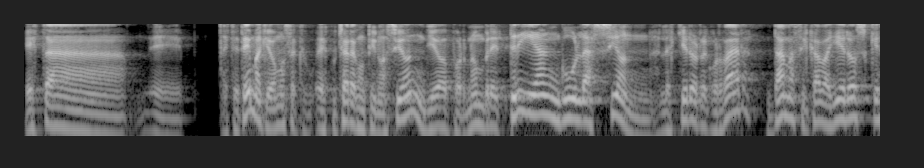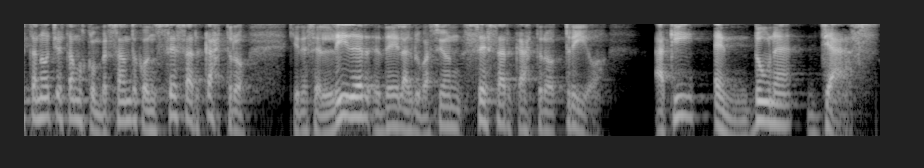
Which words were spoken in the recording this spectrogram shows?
Esta eh, este tema que vamos a escuchar a continuación lleva por nombre Triangulación. Les quiero recordar, damas y caballeros, que esta noche estamos conversando con César Castro, quien es el líder de la agrupación César Castro Trío. aquí en Duna Jazz.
